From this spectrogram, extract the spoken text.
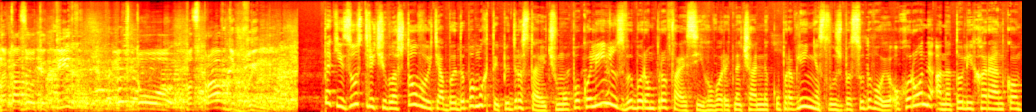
наказувати тих, хто посправді винний. Такі зустрічі влаштовують, аби допомогти підростаючому поколінню з вибором професій, говорить начальник управління служби судової охорони Анатолій Харенко.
